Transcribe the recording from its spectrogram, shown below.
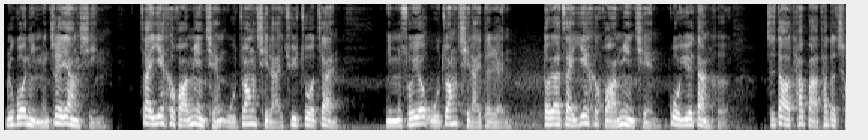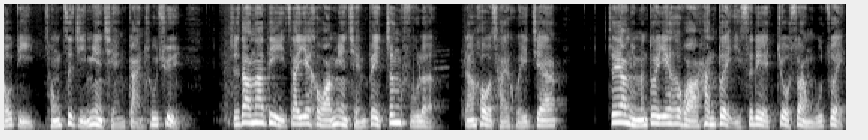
如果你们这样行，”在耶和华面前武装起来去作战，你们所有武装起来的人都要在耶和华面前过约旦河，直到他把他的仇敌从自己面前赶出去，直到那地在耶和华面前被征服了，然后才回家。这样你们对耶和华和对以色列就算无罪。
